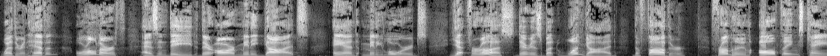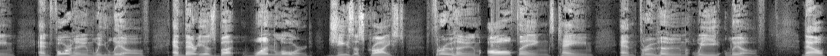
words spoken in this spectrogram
whether in heaven or on earth, as indeed there are many gods and many lords, yet for us there is but one God, the Father, from whom all things came and for whom we live, and there is but one Lord, Jesus Christ, through whom all things came and through whom we live. Now,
